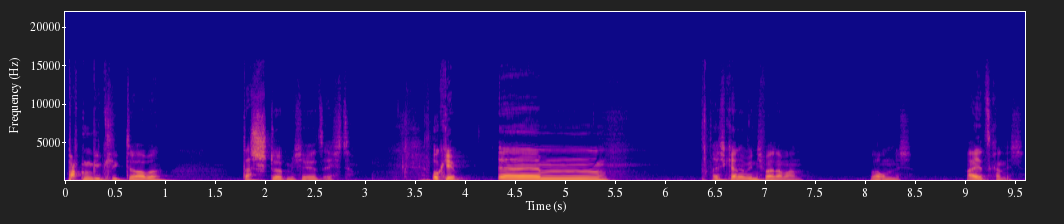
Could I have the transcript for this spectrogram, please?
Button geklickt habe. Das stört mich ja jetzt echt. Okay. Ähm. Ich kann irgendwie nicht weitermachen. Warum nicht? Ah, jetzt kann ich.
